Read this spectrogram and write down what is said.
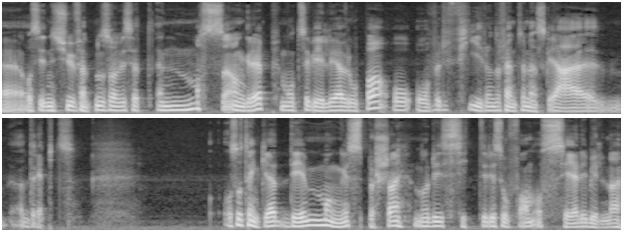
Eh, og siden 2015 så har vi sett en masse angrep mot sivile i Europa, og over 450 mennesker er, er drept. Og så tenker jeg det mange spør seg når de sitter i sofaen og ser de bildene,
